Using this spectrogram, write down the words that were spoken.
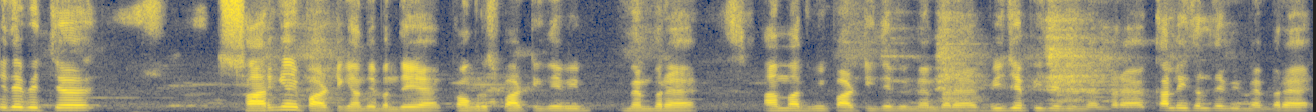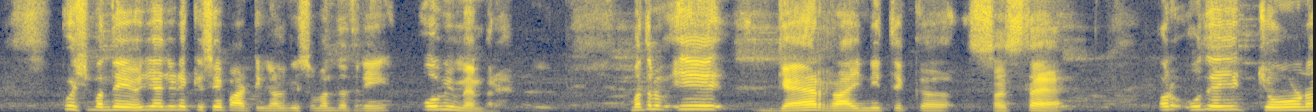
ਇਹਦੇ ਵਿੱਚ ਸਾਰੀਆਂ ਹੀ ਪਾਰਟੀਆਂ ਦੇ ਬੰਦੇ ਆ ਕਾਂਗਰਸ ਪਾਰਟੀ ਦੇ ਵੀ ਮੈਂਬਰ ਹੈ ਆਮ ਆਦਮੀ ਪਾਰਟੀ ਦੇ ਵੀ ਮੈਂਬਰ ਹੈ, ਬੀਜੇਪੀ ਦੇ ਵੀ ਮੈਂਬਰ ਹੈ, ਅਕਾਲੀ ਦਲ ਦੇ ਵੀ ਮੈਂਬਰ ਹੈ। ਕੁਝ ਬੰਦੇ ਇਹੋ ਜਿਹੇ ਜਿਹੜੇ ਕਿਸੇ ਪਾਰਟੀ ਨਾਲ ਵੀ ਸੰਬੰਧਿਤ ਨਹੀਂ, ਉਹ ਵੀ ਮੈਂਬਰ ਹੈ। ਮਤਲਬ ਇਹ ਗੈਰ ਰਾਜਨੀਤਿਕ ਸੰਸਥਾ ਹੈ ਔਰ ਉਹਦੇ ਚੋਣ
